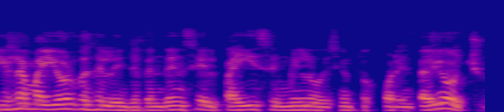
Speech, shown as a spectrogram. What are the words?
y es la mayor desde la independencia del país en 1948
